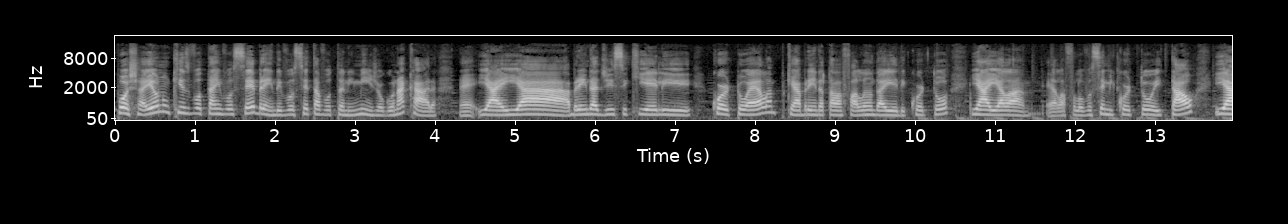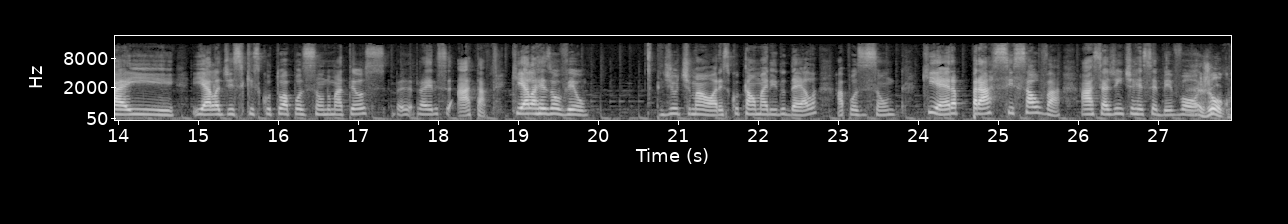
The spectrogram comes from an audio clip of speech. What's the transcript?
poxa, eu não quis votar em você, Brenda, e você tá votando em mim? Jogou na cara, né? E aí a Brenda disse que ele cortou ela, porque a Brenda tava falando, aí ele cortou, e aí ela, ela falou, você me cortou e tal, e aí, e ela disse que escutou a posição do Matheus pra- pra ele, ah tá, que ela resolveu de última hora escutar o marido dela, a posição que era pra se salvar. Ah, se a gente receber voto. É jogo.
